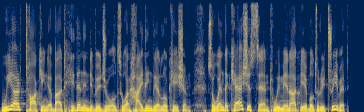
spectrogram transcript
We are talking about hidden individuals who are hiding their location. So when the cash is sent, we may not be able to retrieve it.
